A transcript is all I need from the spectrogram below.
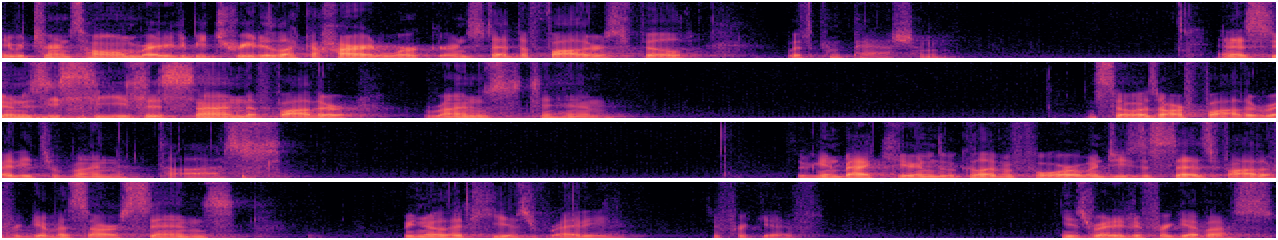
He returns home ready to be treated like a hired worker. Instead, the father is filled with compassion. And as soon as he sees his son, the father runs to him. And so is our Father ready to run to us. So again, back here in Luke 11 4, when Jesus says, Father, forgive us our sins, we know that he is ready to forgive. He is ready to forgive us.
